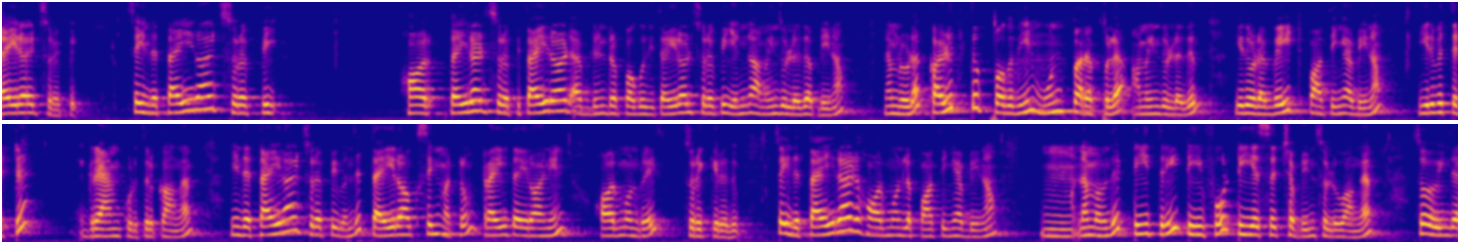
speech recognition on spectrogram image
தைராய்டு சுரப்பி. ஸோ இந்த தைராய்டு சுரப்பி ஹார் தைராய்டு சுரப்பி தைராய்டு அப்படின்ற பகுதி தைராய்டு சுரப்பி எங்கே அமைந்துள்ளது அப்படின்னா நம்மளோட கழுத்து பகுதியின் முன்பரப்பில் அமைந்துள்ளது. இதோட வெயிட் பார்த்தீங்க அப்படின்னா இருபத்தெட்டு கிராம் கொடுத்துருக்காங்க. இந்த தைராய்டு சுரப்பி வந்து தைராக்சின் மற்றும் ட்ரைதைரானின் ஹார்மோன்களை சுரக்கிறது. ஸோ இந்த தைராய்டு ஹார்மோனில் பார்த்தீங்க அப்படின்னா நம்ம வந்து T three T four TSH அப்படின்னு சொல்லுவாங்க. ஸோ இந்த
